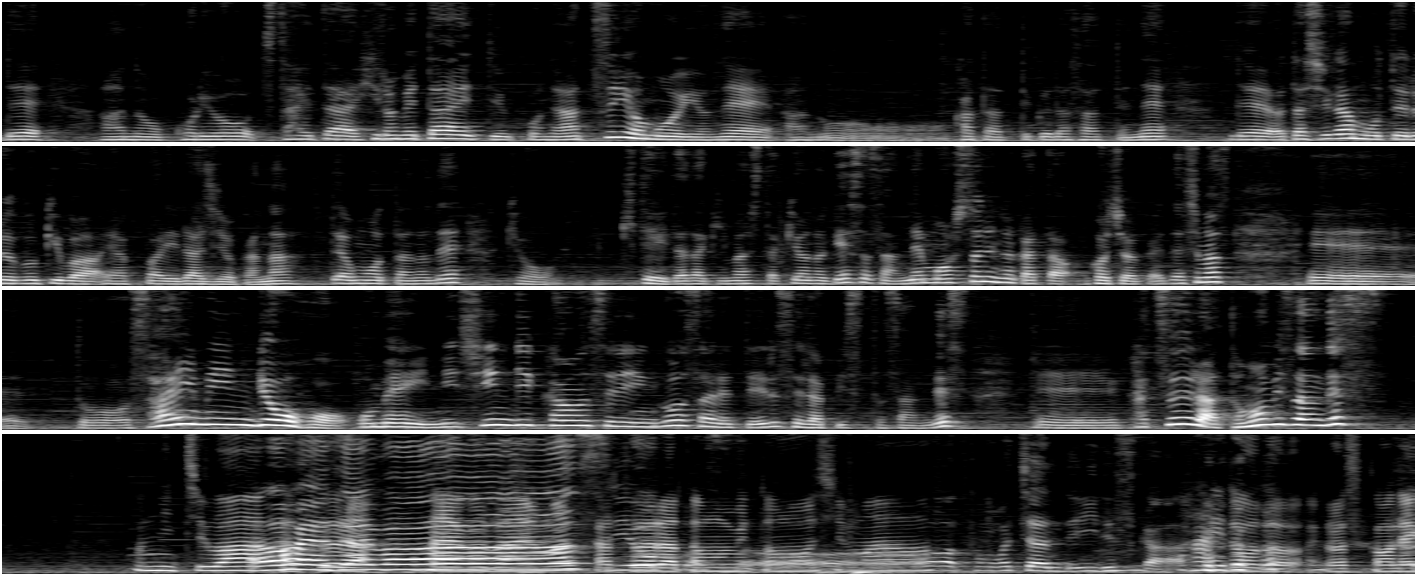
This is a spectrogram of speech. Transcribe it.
であのこれを伝えたい広めたいというこう、ね、熱い思いをねあの語ってくださってね。で私が持てる武器はやっぱりラジオかなって思ったので今日来ていただきました今日のゲストさんねもう一人の方ご紹介いたします、えーっと催眠療法をメインに心理カウンセリングをされているセラピストさんです、えー勝浦智美さんですこんにちは。おはようございますおはようございます。勝浦智美と申しまともちゃんでいいですか？す。はい、どうぞよろしくお願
